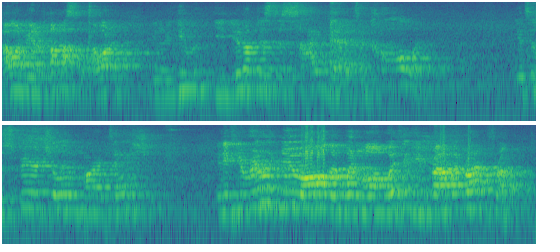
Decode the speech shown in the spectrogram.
I want to be an apostle. I want to, you know, you, you don't just decide that. It's a calling. It's a spiritual impartation. And if you really knew all that went along with it, you'd probably run from it.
